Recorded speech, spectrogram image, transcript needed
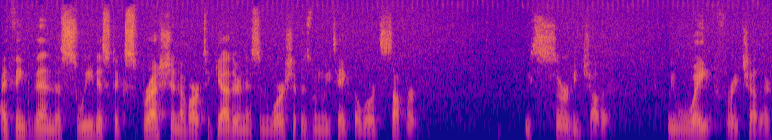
I think then the sweetest expression of our togetherness in worship is when we take the Lord's Supper. We serve each other, we wait for each other,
